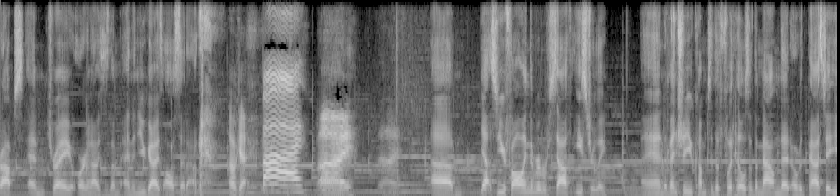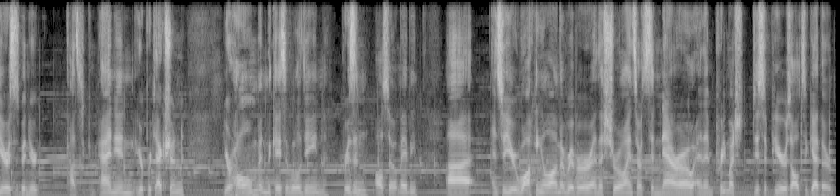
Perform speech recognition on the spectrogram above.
crops, and Trey organizes them, and then you guys all set out. Okay. Bye. Bye. Bye. um, yeah, so you're following the river southeasterly, and eventually you come to the foothills of the mountain that, over the past eight years, has been your constant companion, your protection, your home in the case of Willadine, prison also maybe. Uh, and so you're walking along the river, and the shoreline starts to narrow, and then pretty much disappears altogether.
